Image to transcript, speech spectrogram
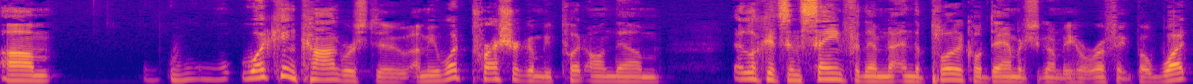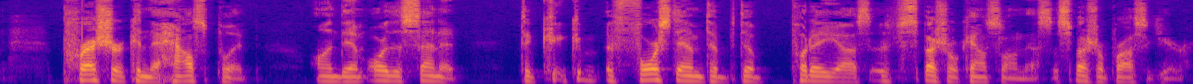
Um, what can Congress do? I mean, what pressure can be put on them? Look, it's insane for them, and the political damage is going to be horrific. But what pressure can the House put on them or the Senate to c- force them to to put a uh, special counsel on this, a special prosecutor?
